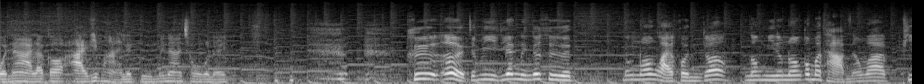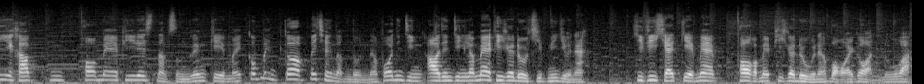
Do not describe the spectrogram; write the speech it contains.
ว์หน้าแล้วก็อายที่หายเลยกูไม่น่าโชว์เลย คือเออจะมีอีกเรื่องหนึ่งก็คือน้องๆหลายคนก็น้องมีน้องๆก็มาถามนะว่าพี่ครับพ่อแม่พี่ได้สนับสนุนเรื่องเกมไหมก็ไม่ก็ไม่เชิงสนับสนุนนะเพราะจริงๆเอาจริงๆแล้วแม่พี่ก็ดูคลิปนี้อยู่นะที่พี่แคสเกมแม่พ่อกับแม่พี่ก็ดูนะ บอกไว้ก่อนรู้ป่ะ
